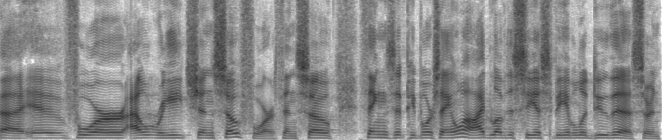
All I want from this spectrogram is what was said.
uh, for outreach and so forth. And so things that people are saying, well, I'd love to see us be able to do this. And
